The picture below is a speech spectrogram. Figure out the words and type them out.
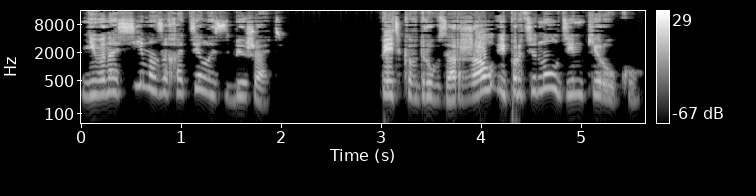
Невыносимо захотелось сбежать. Петька вдруг заржал и протянул Димке руку.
